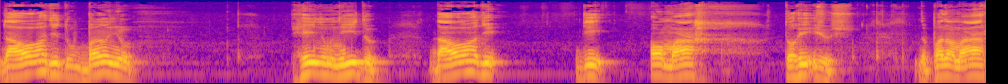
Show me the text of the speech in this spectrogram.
da Ordem do Banho Reino Unido, da Ordem de Omar Torrijos, do Panamá,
